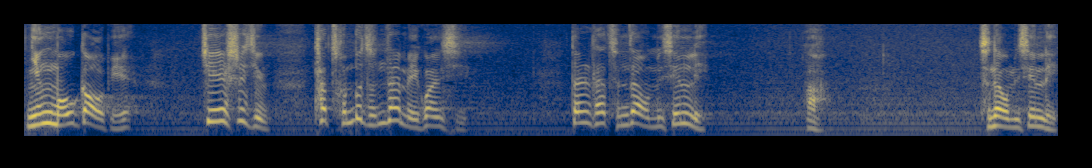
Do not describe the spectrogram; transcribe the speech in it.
凝眸告别，这些事情它存不存在没关系，但是它存在我们心里，啊，存在我们心里。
